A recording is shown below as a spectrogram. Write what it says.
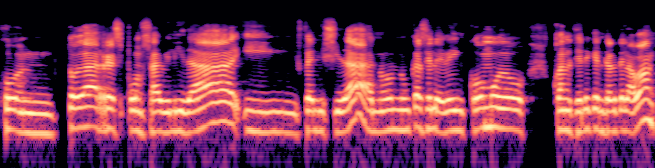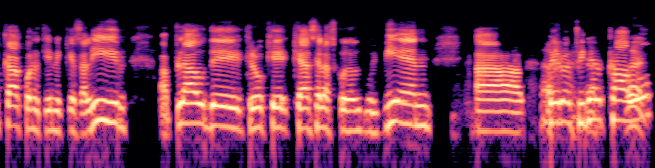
con toda responsabilidad y felicidad, ¿no? Nunca se le ve incómodo cuando tiene que entrar de la banca, cuando tiene que salir, aplaude, creo que, que hace las cosas muy bien, uh, pero al fin y al cabo...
